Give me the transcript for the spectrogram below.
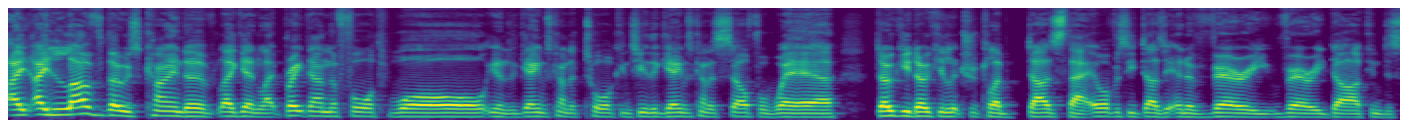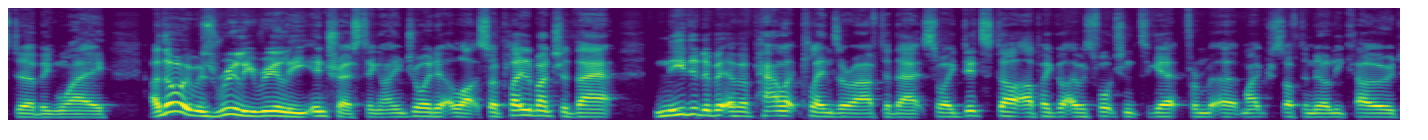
I, I love those kind of like, again, like break down the fourth wall. You know, the game's kind of talking to you. The game's kind of self-aware. Doki Doki Literature Club does that. It obviously does it in a very, very dark and disturbing way. I thought it was really, really interesting. I enjoyed it a lot. So I played a bunch of that. Needed a bit of a palate cleanser after that. So I did start up. I got. I was fortunate to get from uh, Microsoft an early code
